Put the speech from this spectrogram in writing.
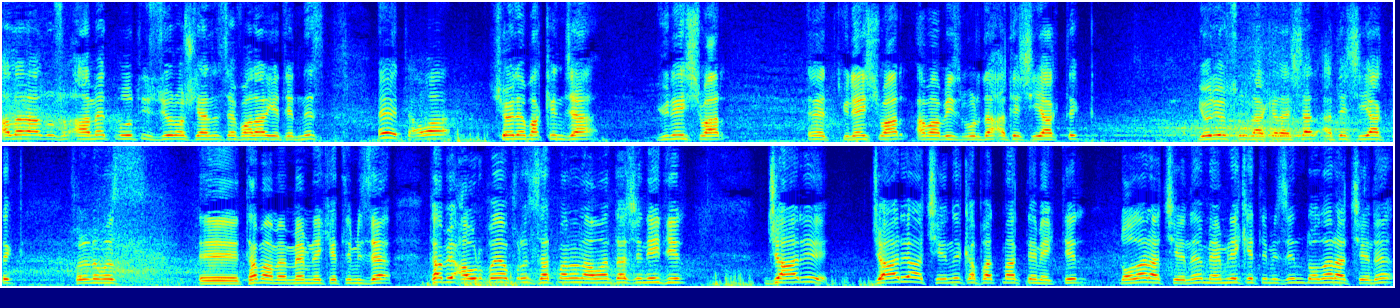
Allah razı olsun. Ahmet Bulut izliyor. Hoş geldiniz. Sefalar getirdiniz. Evet hava şöyle bakınca güneş var. Evet güneş var ama biz burada ateşi yaktık. Görüyorsunuz arkadaşlar ateşi yaktık. Fırınımız e, tamamen memleketimize. Tabi Avrupa'ya fırın satmanın avantajı nedir? Cari, cari açığını kapatmak demektir. Dolar açığını, memleketimizin dolar açığını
